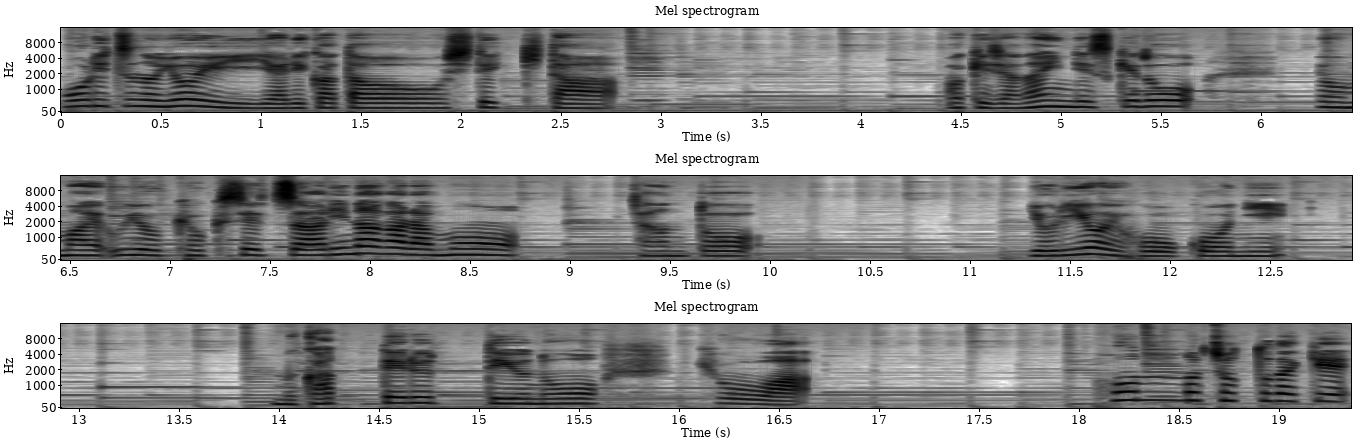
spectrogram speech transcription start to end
法律の良いやり方をしてきたわけじゃないんですけど、でも前、紆余曲折ありながらも、ちゃんと、より良い方向に向かってるっていうのを今日はほんのちょっとだけ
